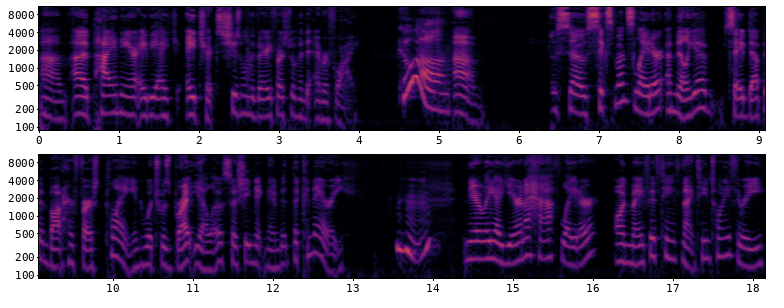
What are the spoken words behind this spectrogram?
um, a pioneer aviatrix. She was one of the very first women to ever fly. Cool. Um, so six months later, Amelia saved up and bought her first plane, which was bright yellow, so she nicknamed it the Canary. Nearly a year and a half later, on May 15th, 1923,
